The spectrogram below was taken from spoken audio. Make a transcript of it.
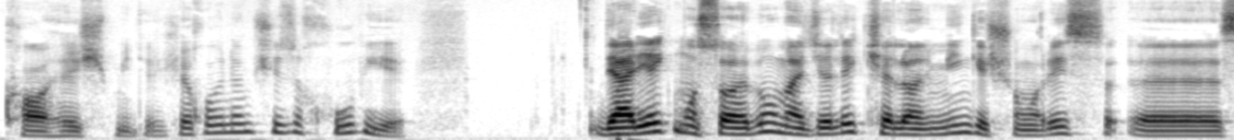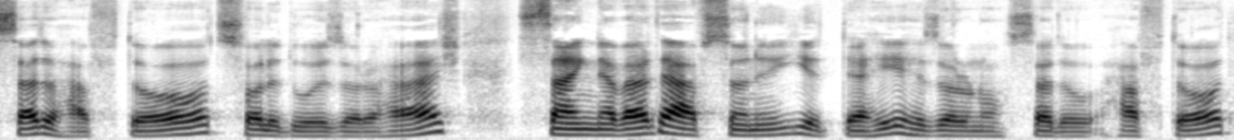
کاهش میده که خب اینم چیز خوبیه. در یک مصاحبه با مجله Climbing شماره 170 سال 2008 سنگنورد افسانه‌ای دهه 1970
